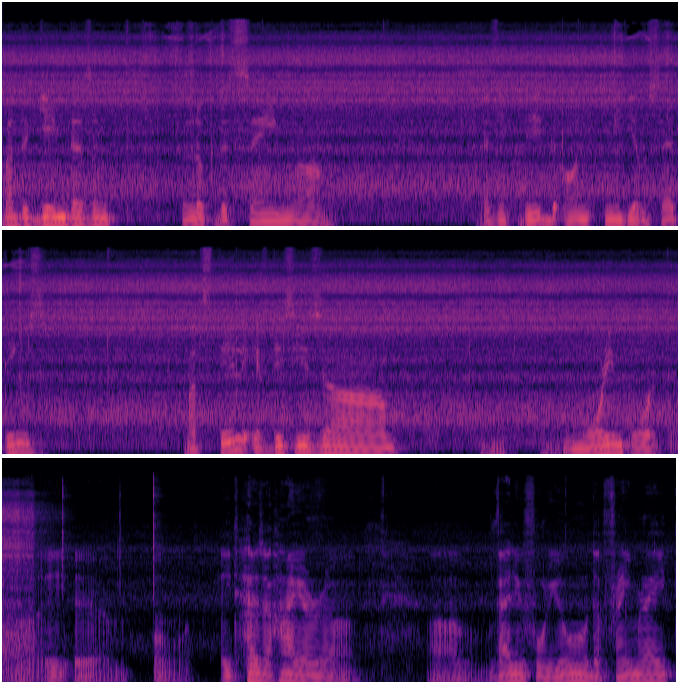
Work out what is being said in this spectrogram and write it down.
But the game doesn't look the same um, as it did on medium settings. But still if this is uh, more important uh, uh, it has a higher uh, uh, value for you the frame rate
